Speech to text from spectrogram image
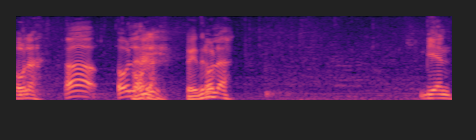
Hola. Ah, hola. Hola, Pedro. Hola. Bien,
